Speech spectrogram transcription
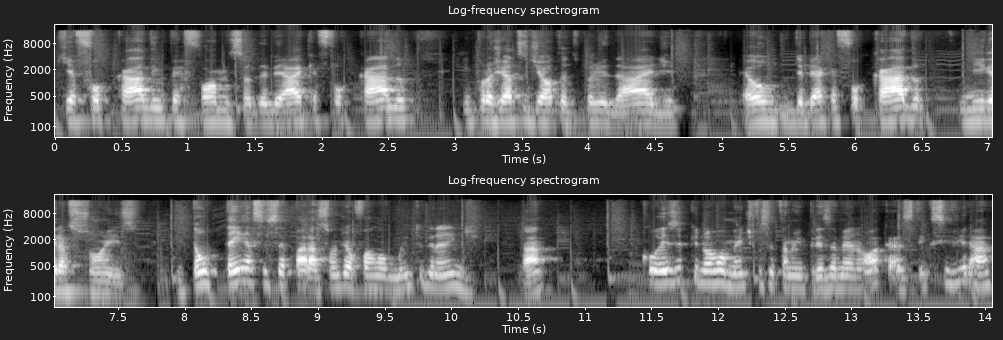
que é focado em performance, ao DBA que é focado em projetos de alta disponibilidade, é o DBA que é focado em migrações. Então tem essa separação de uma forma muito grande, tá? Coisa que normalmente você está numa empresa menor, cara, você tem que se virar.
